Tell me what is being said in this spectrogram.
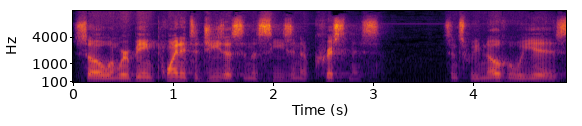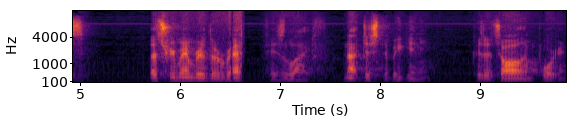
So when we're being pointed to Jesus in the season of Christmas, since we know who he is, let's remember the rest of his life, not just the beginning, because it's all important.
